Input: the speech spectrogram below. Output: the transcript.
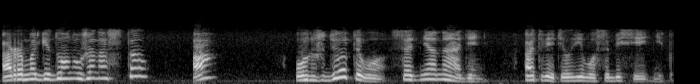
«Армагеддон уже настал? А? Он ждет его со дня на день», — ответил его собеседник.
